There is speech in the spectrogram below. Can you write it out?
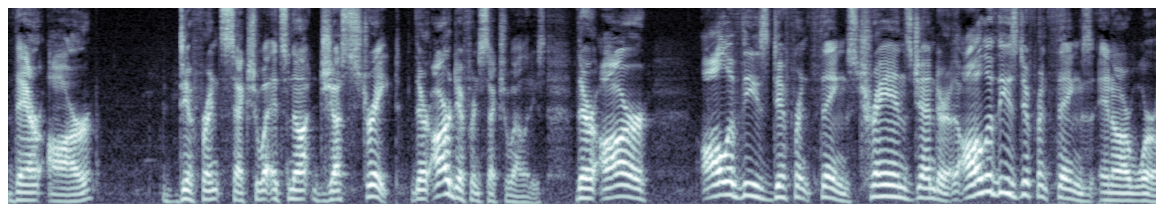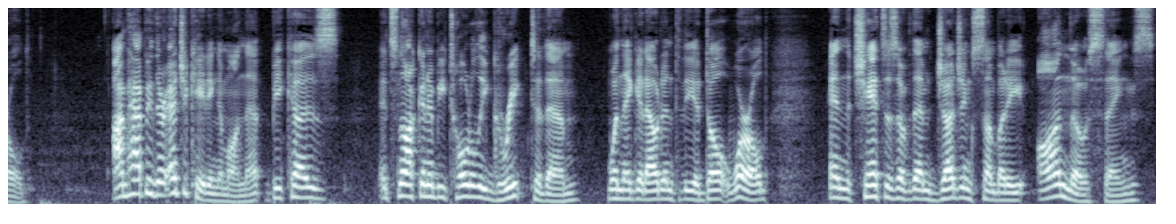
there are different sexual it's not just straight there are different sexualities there are all of these different things transgender all of these different things in our world i'm happy they're educating them on that because it's not going to be totally greek to them when they get out into the adult world and the chances of them judging somebody on those things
